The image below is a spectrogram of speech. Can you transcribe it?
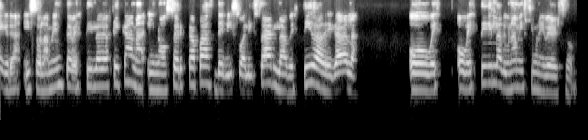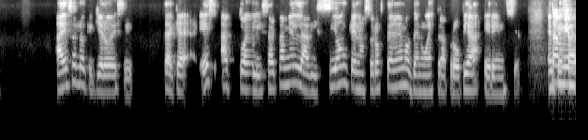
negra y solamente vestirla de africana y no ser capaz de visualizarla vestida de gala o, o vestirla de una Miss Universo. A eso es lo que quiero decir. O sea, que es actualizar también la visión que nosotros tenemos de nuestra propia herencia. también,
